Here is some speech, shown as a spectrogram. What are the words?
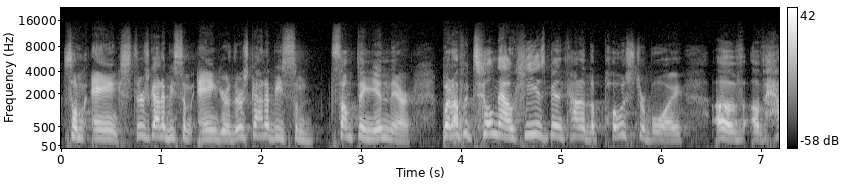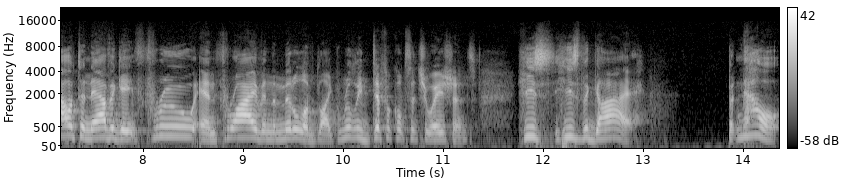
some angst. There's got to be some anger. There's got to be some, something in there. But up until now, he has been kind of the poster boy of, of how to navigate through and thrive in the middle of like really difficult situations. He's, he's the guy. But now,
